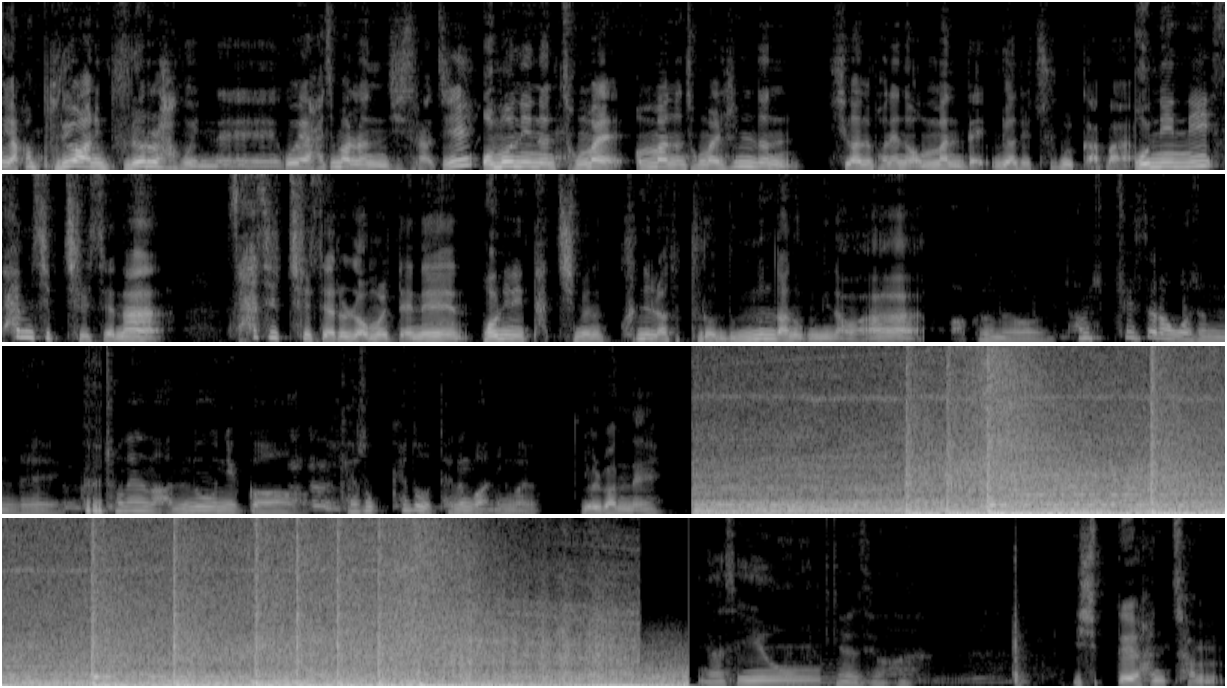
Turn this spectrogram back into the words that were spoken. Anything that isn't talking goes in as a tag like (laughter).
그 약간 불효 아닌 불효를 하고 있네. 그왜 하지 말라는 짓을 하지? 어머니는 정말 엄마는 정말 힘든 시간을 보내는 엄마인데 우리 아들이 죽을까봐 본인이 37세나 47세를 넘을 때는 본인이 다치면 큰일 나서 들어 눕는다는 운이 나와. 아 그러면 37세라고 하셨는데 그 전에는 안 누우니까 계속 해도 되는 거 아닌가요? 열받네. 안녕하세요. 안녕하세요. 20대 한참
